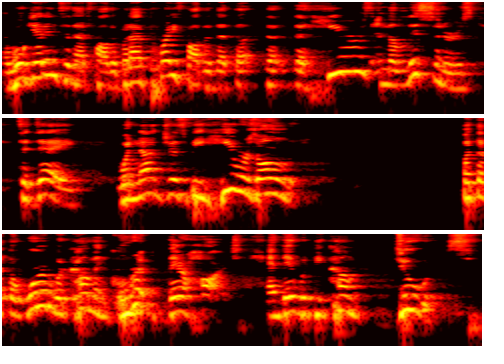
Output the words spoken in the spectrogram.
And we'll get into that, Father. But I pray, Father, that the, the, the hearers and the listeners today would not just be hearers only, but that the word would come and grip their heart and they would become doers.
